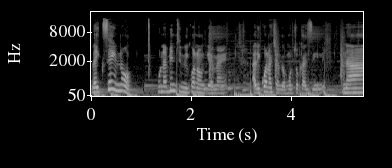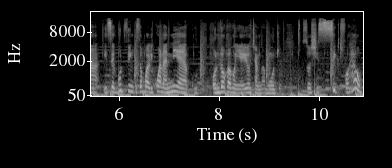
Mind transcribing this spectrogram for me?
Like say no kuna binti nilikuwa naongea naye alikuwa na changamoto kazini. Na it's a good thing kwa sababu alikuwa na nia ya kuondoka kwenye hiyo changamoto. So she seeked for help.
